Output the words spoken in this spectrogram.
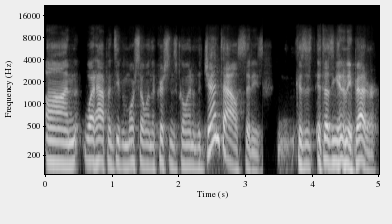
on what happens even more so when the Christians go into the Gentile cities, because it doesn't get any better.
